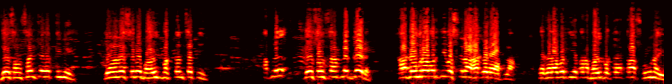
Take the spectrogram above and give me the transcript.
देव संस्थांच्या वतीने येणाऱ्या सर्व भाविक भक्तांसाठी आपलं देवसंस्था आपलं गड हा डोंगरावरती बसलेला हा गड आहे आपला. त्या गडावरती येताना भाविक भक्तांना त्रास होऊ नये.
